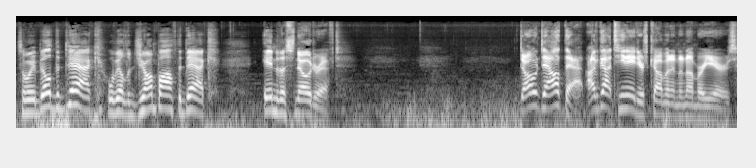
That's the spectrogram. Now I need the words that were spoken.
So when we build the deck, we'll be able to jump off the deck into the snowdrift. Don't doubt that. I've got teenagers coming in a number of years.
